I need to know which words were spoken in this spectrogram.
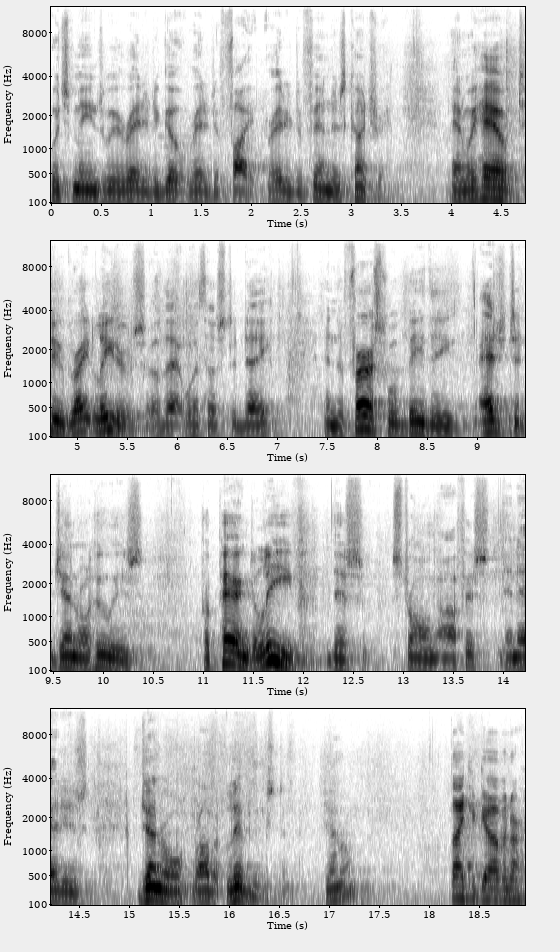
which means we're ready to go, ready to fight, ready to defend this country. And we have two great leaders of that with us today. And the first will be the Adjutant General who is preparing to leave this strong office, and that is General Robert Livingston. General? Thank you, Governor.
